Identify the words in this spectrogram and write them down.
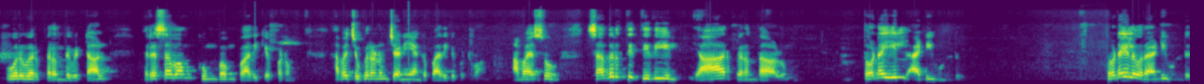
ஒருவர் பிறந்து விட்டால் ரிசவம் கும்பம் பாதிக்கப்படும். அப்ப சுக்கிரனும் சனியும் அங்கே பாதிக்கப்பட்டுருவாங்க. அப்ப சு சதுர்த்தி திதியில் யார் பிறந்தாலும் தொடையில் அடி உண்டு. தொடையில ஒரு அடி உண்டு.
